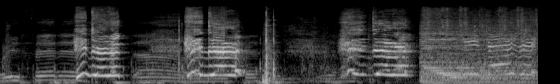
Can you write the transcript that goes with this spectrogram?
We finished. He did it! Oh, he did it! He did it! He made it.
